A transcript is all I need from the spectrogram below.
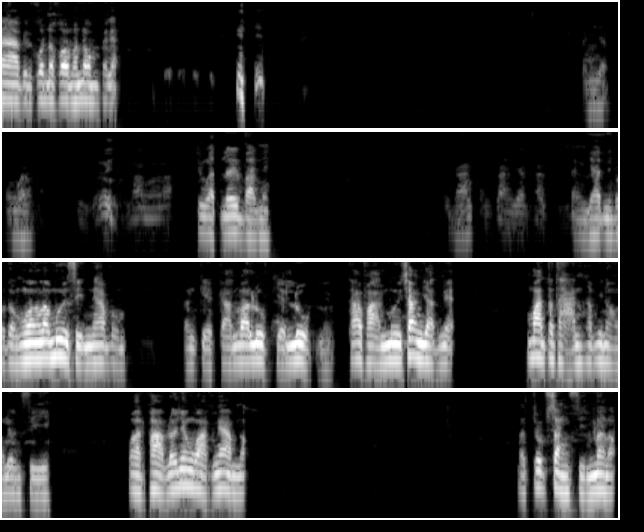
นาเป็นคนนครพนมไปแล้วเป็นอย่างของเราเฮ้ยมามามาจวดเลยบัดนี้ร้านกันสร้างยันภาษีช่างหยัดนี่บ่ต้องห่วงละมือศิลป์นะครับผมสังเกตการวาดรูปเขียนรูปเนี่ยถ้าผ่านมือช่างหยัดเนี่ย มาตรฐานครับพี่น้องเรื่องสีวาดภาพแล้วยังวาดงามเนาะเราจบสั่งศิลป์มาเนาะ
